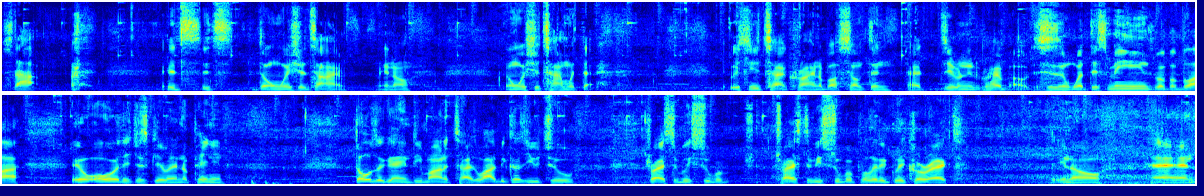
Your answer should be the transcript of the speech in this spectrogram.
stop. it's, it's, don't waste your time. You know, don't waste your time with that. Wasting your time crying about something that you don't need to cry about. This isn't what this means. Blah blah blah or they're just giving an opinion. Those are getting demonetized. Why? Because YouTube tries to be super tries to be super politically correct, you know, and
